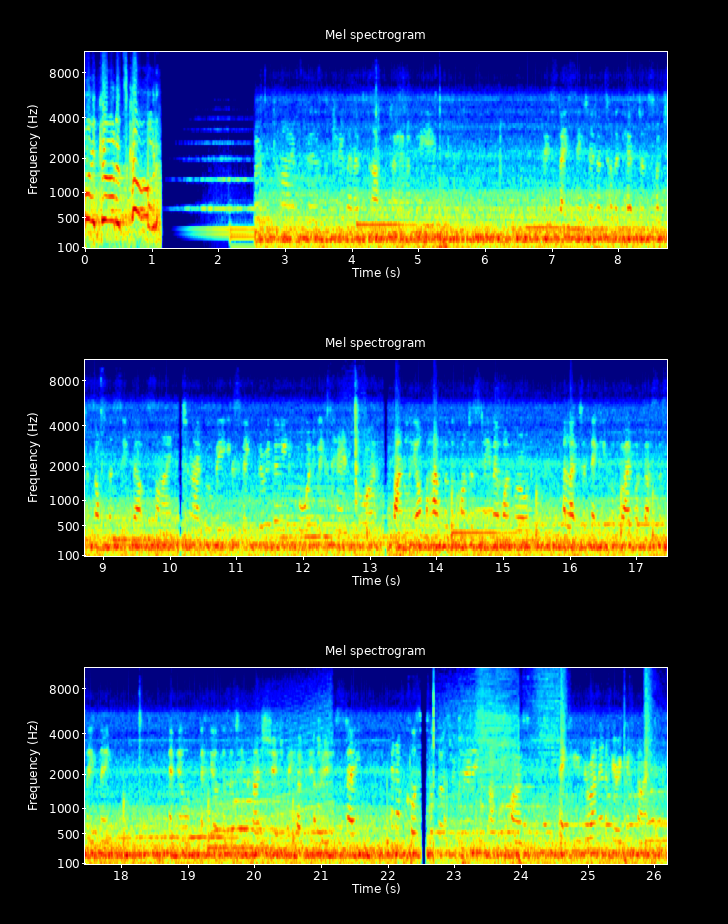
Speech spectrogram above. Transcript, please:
my god, it's cold! Time is two minutes past 11 p.m. Please stay seated until the captain switches off the seatbelt sign. Tonight we'll be exiting through the left-hand door. Finally, on behalf of the Qantas team at One World, I'd like to thank you for flying with us this evening. If you're, if you're we hope you stay. And of course, for those returning, home. Thank you everyone a very good night.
